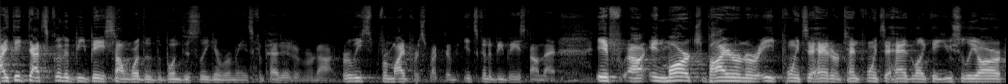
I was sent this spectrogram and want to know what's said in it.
I think that's going to be based on whether the Bundesliga remains competitive or not, or at least from my perspective, it's going to be based on that. If uh, in March Bayern are eight points ahead or ten points ahead, like they usually are,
